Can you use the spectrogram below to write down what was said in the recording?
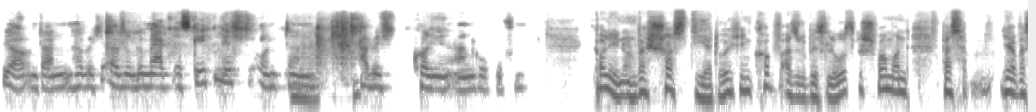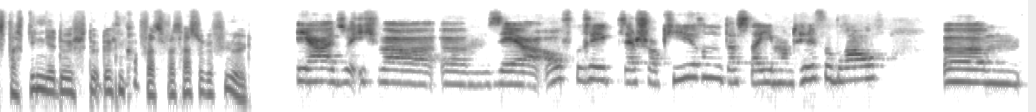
ja, und dann habe ich also gemerkt, es geht nicht und dann mhm. habe ich Colin angerufen. Colin, und was schoss dir durch den Kopf? Also du bist losgeschwommen und was, ja, was, was ging dir durch, durch den Kopf? Was, was hast du gefühlt? Ja, also ich war ähm, sehr aufgeregt, sehr schockierend, dass da jemand Hilfe braucht. Ähm,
